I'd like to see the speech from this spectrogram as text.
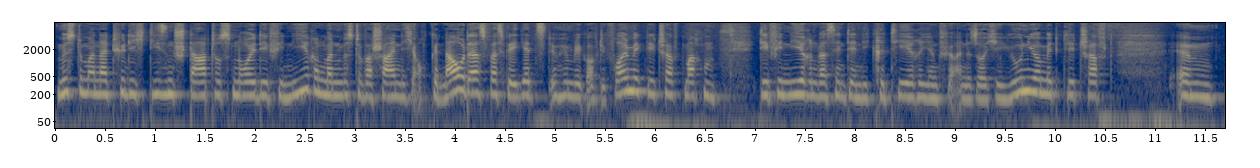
müsste man natürlich diesen Status neu definieren. Man müsste wahrscheinlich auch genau das, was wir jetzt im Hinblick auf die Vollmitgliedschaft machen, definieren. Was sind denn die Kriterien für eine solche Junior-Mitgliedschaft? Ähm,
